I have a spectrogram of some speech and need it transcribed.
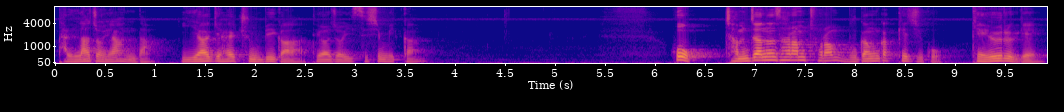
달라져야 한다 이야기할 준비가 되어져 있으십니까? 혹 잠자는 사람처럼 무감각해지고 게으르게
